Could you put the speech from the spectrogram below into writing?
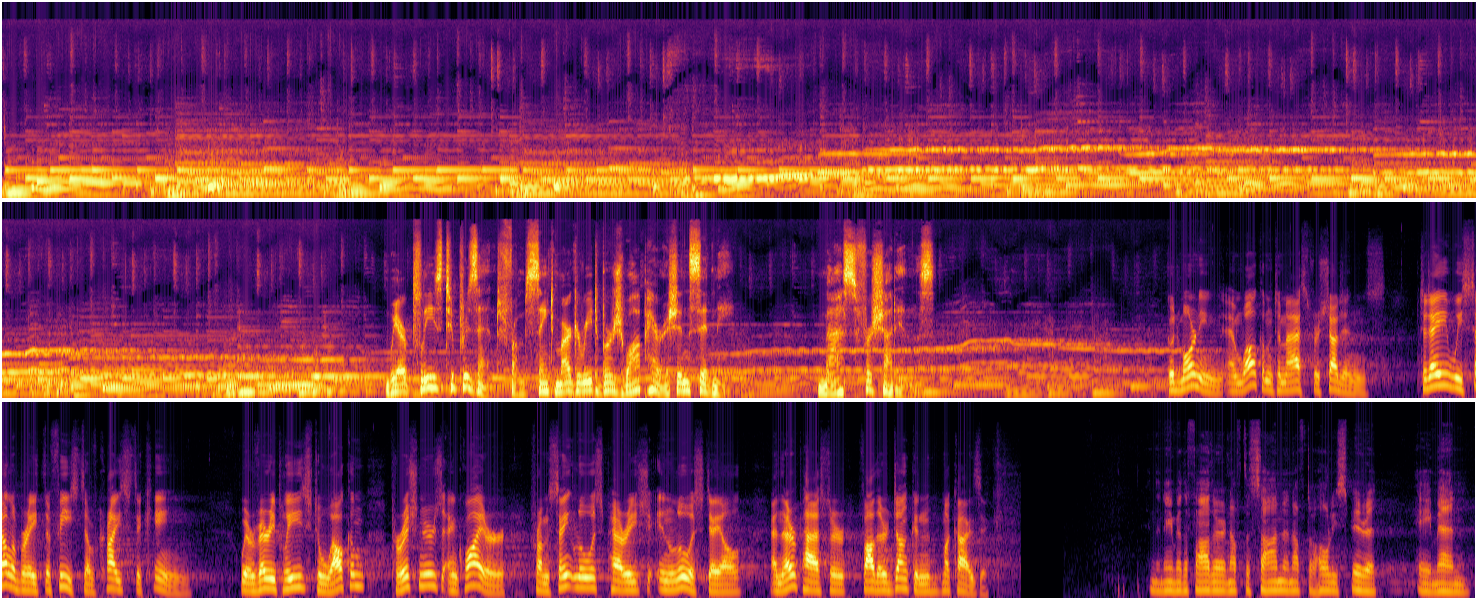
We are pleased to present from St. Marguerite Bourgeoys Parish in Sydney Mass for Shut ins. Good morning and welcome to Mass for Shut ins. Today we celebrate the feast of Christ the King. We are very pleased to welcome parishioners and choir from St. Louis Parish in Louisdale and their pastor, Father Duncan McIsaac. In the name of the Father, and of the Son, and of the Holy Spirit, amen.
